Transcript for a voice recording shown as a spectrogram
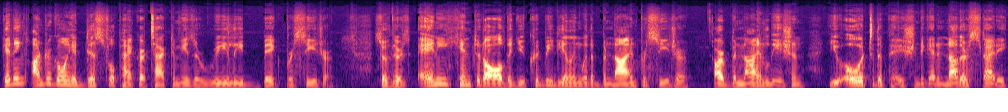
getting undergoing a distal pancreatectomy is a really big procedure. So if there's any hint at all that you could be dealing with a benign procedure, or benign lesion, you owe it to the patient to get another study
